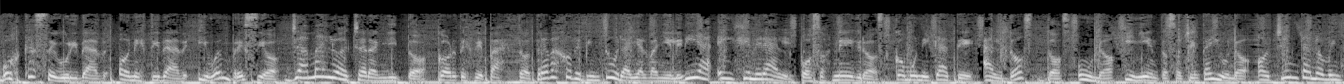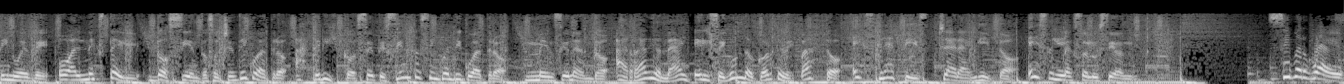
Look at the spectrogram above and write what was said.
¿Buscas seguridad, honestidad y buen precio? Llámalo a Charanguito. Cortes de pasto, trabajo de pintura y albañilería en general. Pozos negros. Comunicate al 221-581-8099 o al Nextel 284 asterisco 754. Mencionando a Radio Night, el segundo corte de pasto es gratis. Charanguito es la solución. Cyberwave,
